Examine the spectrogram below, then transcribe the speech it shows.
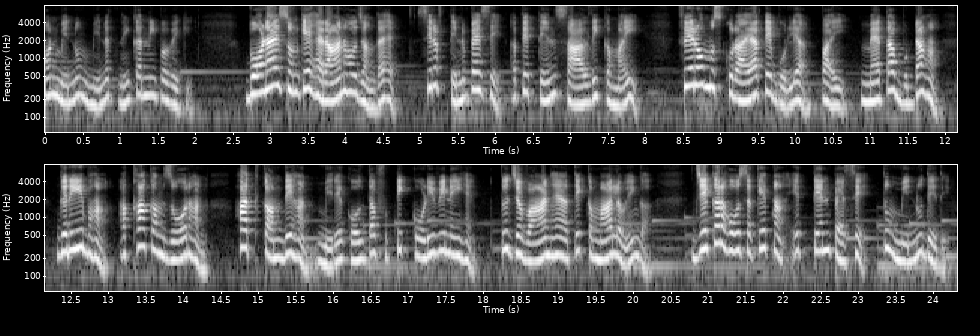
ਹੁਣ ਮੈਨੂੰ ਮਿਹਨਤ ਨਹੀਂ ਕਰਨੀ ਪਵੇਗੀ। ਬੋਣਾ ਇਹ ਸੁਣ ਕੇ ਹੈਰਾਨ ਹੋ ਜਾਂਦਾ ਹੈ, ਸਿਰਫ 3 ਪੈਸੇ ਅਤੇ 3 ਸਾਲ ਦੀ ਕਮਾਈ। ਫਿਰ ਉਹ ਮੁਸਕਰਾਇਆ ਤੇ ਬੋਲਿਆ, ਭਾਈ, ਮੈਂ ਤਾਂ ਬੁੱਢਾ ਹਾਂ, ਗਰੀਬ ਹਾਂ, ਅੱਖਾਂ ਕਮਜ਼ੋਰ ਹਨ, ਹੱਥ ਕੰਮਦੇ ਹਨ, ਮੇਰੇ ਕੋਲ ਤਾਂ ਫੁੱਟੀ ਕੋੜੀ ਵੀ ਨਹੀਂ ਹੈ, ਤੂੰ ਜਵਾਨ ਹੈ ਅਤੇ ਕਮਾ ਲਵੇਂਗਾ। ਜੇਕਰ ਹੋ ਸਕੇ ਤਾਂ ਇਹ ਤਿੰਨ ਪੈਸੇ ਤੂੰ ਮੈਨੂੰ ਦੇ ਦੇ।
